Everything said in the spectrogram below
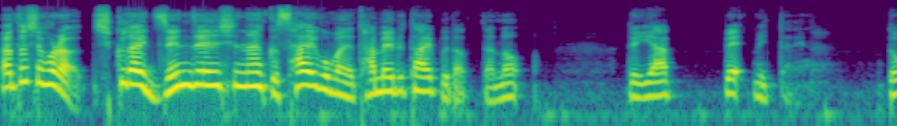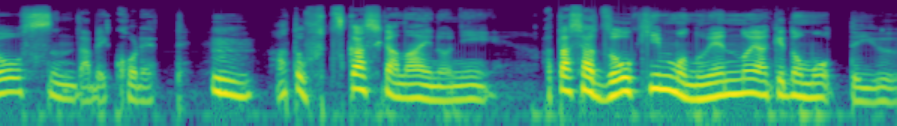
私ほら宿題全然しなく最後まで貯めるタイプだったの。でやっべみたいなどうすんだべこれってうん。あと2日しかないのに私は雑巾も縫えんのやけどもっていう。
